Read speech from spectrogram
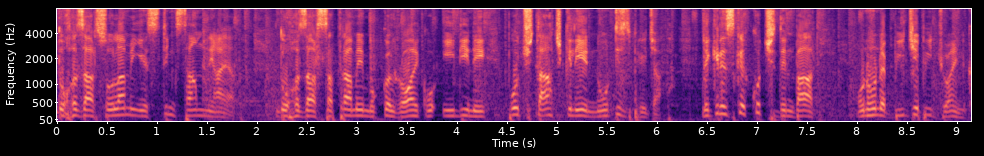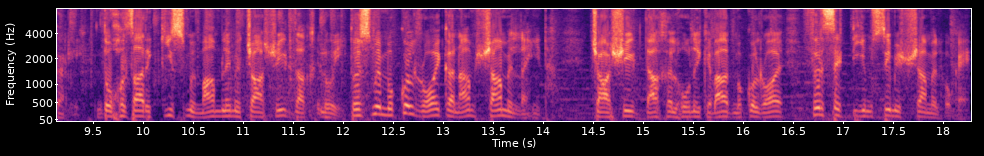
2016 में यह स्टिंग सामने आया था। 2017 में मुकुल रॉय को ईडी ने पूछताछ के लिए नोटिस भेजा था। लेकिन इसके कुछ दिन बाद ही उन्होंने बीजेपी ज्वाइन कर ली। 2021 में मामले में चार्जशीट दाखिल हुई। तो इसमें मुकुल रॉय का नाम शामिल नहीं था। चार्जशीट दाखिल होने के बाद मुकुल रॉय फिर से टीएमसी में शामिल हो गए।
